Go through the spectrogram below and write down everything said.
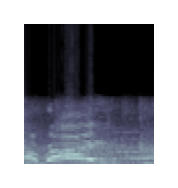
All right.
